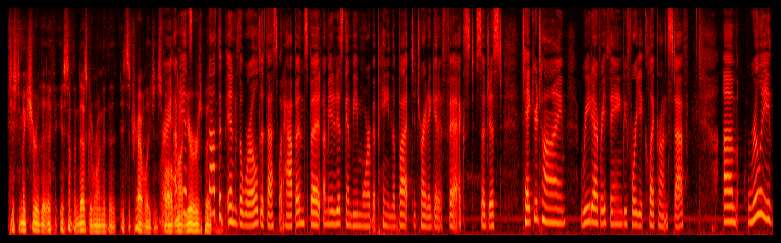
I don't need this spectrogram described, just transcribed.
just to make sure that if, if something does go wrong, that the, it's the travel agent's fault, I mean, not yours. But not the end of the world if that's what happens. But I mean, it is going to be more of a pain in the butt to try to get it fixed. So just take your time, read everything before you click on stuff. Um, really,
